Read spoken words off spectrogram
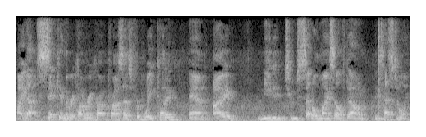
I got sick in the recovery process from weight cutting and I needed to settle myself down intestinally.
